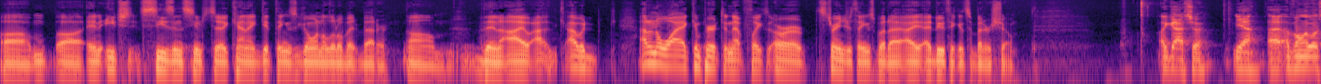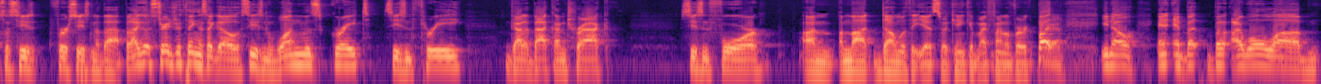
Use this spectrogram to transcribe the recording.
Um, uh, and each season seems to kind of get things going a little bit better um, than I, I. I would. I don't know why I compare it to Netflix or Stranger Things, but I, I do think it's a better show. I gotcha. Yeah, I've only watched the season, first season of that, but I go Stranger Things. I go season one was great. Season three got it back on track. Season four, I'm I'm not done with it yet, so I can't give my final verdict. But Okay. you know, and, and but but I will um,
